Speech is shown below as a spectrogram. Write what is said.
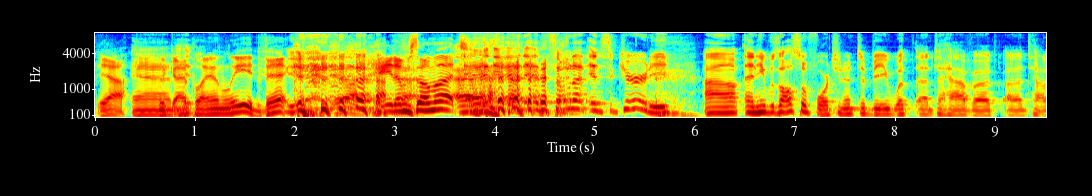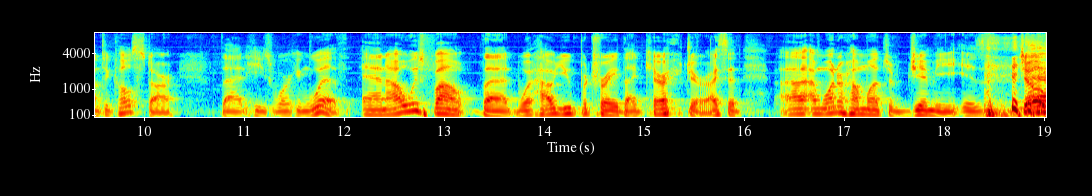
Yeah, and the guy it- playing lead, Vic. Hate him so much. and, and, and some of that insecurity. Uh, and he was also fortunate to be with uh, to have a, a talented co-star that he's working with. And I always felt that what, how you portrayed that character. I said. I wonder how much of Jimmy is Joey,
